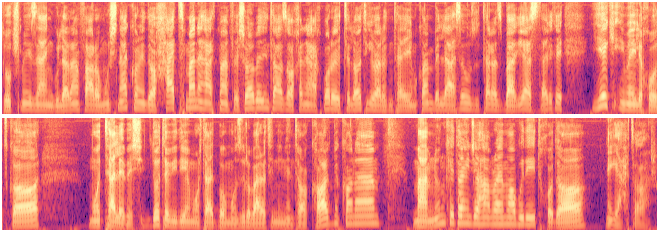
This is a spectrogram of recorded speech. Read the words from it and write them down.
دکمه زنگوله هم فراموش نکنید و حتما حتما فشار بدین تا از آخرین اخبار و اطلاعاتی که براتون تهیه می‌کنم به لحظه زودتر از بقیه از طریق یک ایمیل خودکار مطلع بشین. دو تا ویدیو مرتبط با موضوع رو براتون این انتها کارد می‌کنم. ممنون که تا اینجا همراه ما بودید. خدا نگهدار.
